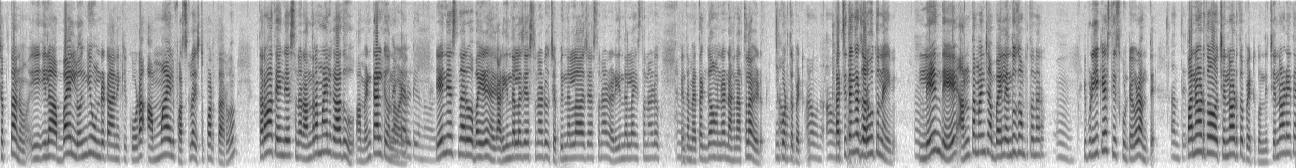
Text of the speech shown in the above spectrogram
చెప్తాను. ఇలా అబ్బాయిలు లొంగి ఉండటానికి కూడా అమ్మాయిలు ఫస్ట్లో ఇష్టపడతారు. తర్వాత ఏం చేస్తున్నారు? అందరు అమ్మాయిలు కాదు ఆ మెంటాలిటీ ఉన్నవాళ్ళు. ఏం చేస్తున్నారు? అబ్బాయి అడిగిందల్లా చేస్తున్నాడు చెప్పిందల్లా చేస్తున్నాడు అడిగిందల్లా ఇస్తున్నాడు. ఎంత మెతగ్గా ఉన్నాడు నాకు నచ్చలా వీడు. ఇంకోటితో పెట్టుకో. ఖచ్చితంగా జరుగుతున్నాయి ఇవి. లేనిదే అంత మంచి అబ్బాయిలు ఎందుకు చంపుతున్నారు. ఇప్పుడు ఈ కేసు తీసుకుంటే కూడా అంతే. పనోడితో చిన్నోడితో పెట్టుకుంది. చిన్నోడైతే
